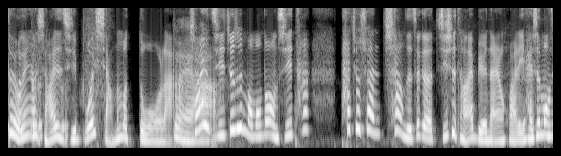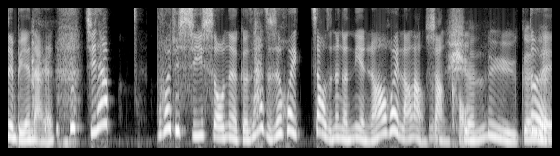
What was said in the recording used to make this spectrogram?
对我跟你讲，小孩子其实不会想那么多啦。对啊小孩子其实就是懵懵懂懂。其实他他就算唱着这个，即使躺在别的男人怀里，还是梦见别的男人，其实他不会去吸收那个歌词，他只是会照着那个念，然后会朗朗上口。旋律跟对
